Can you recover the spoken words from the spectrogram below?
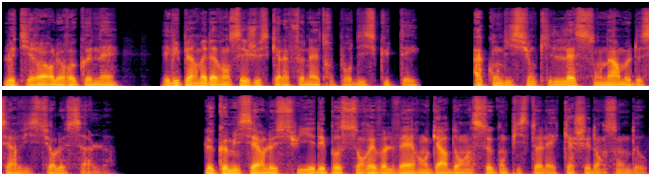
Le tireur le reconnaît et lui permet d'avancer jusqu'à la fenêtre pour discuter, à condition qu'il laisse son arme de service sur le sol. Le commissaire le suit et dépose son revolver en gardant un second pistolet caché dans son dos.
